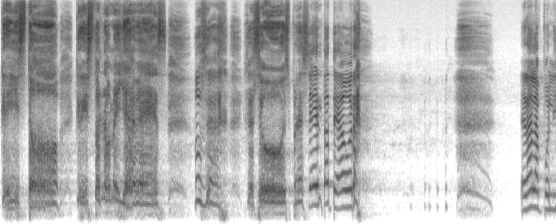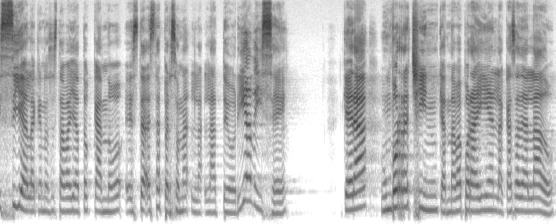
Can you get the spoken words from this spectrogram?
Cristo, Cristo, no me lleves. O sea, Jesús, preséntate ahora. Era la policía la que nos estaba ya tocando. Esta, esta persona, la, teoría dice que era un borrachín que andaba por ahí en la casa de al lado,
